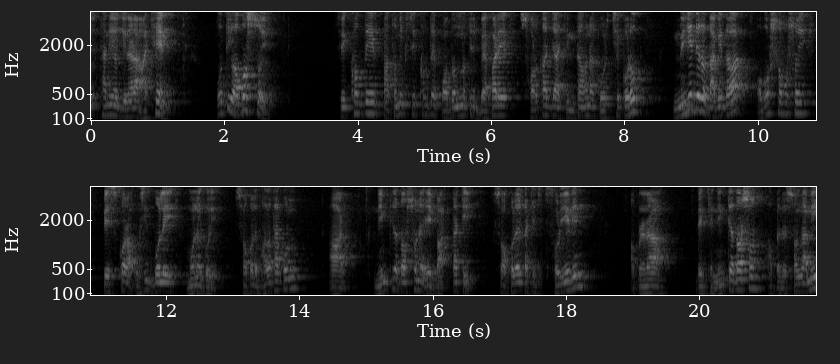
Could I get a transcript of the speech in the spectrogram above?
স্থানীয় যেনারা আছেন, অতি অবশ্যই শিক্ষকদের, প্রাথমিক শিক্ষকদের পদোন্নতির ব্যাপারে সরকার যা চিন্তাভাবনা করছে করুক, নিজেদেরও দাবি দেওয়া অবশ্য অবশ্যই পেশ করা উচিত বলে মনে করি। সকলে ভালো থাকুন আর নিমতিতা দর্শনের এই বার্তাটি সকলের কাছে ছড়িয়ে দিন। আপনারা দেখছেন নিমতিতা দর্শন, আপনাদের সঙ্গে আমি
